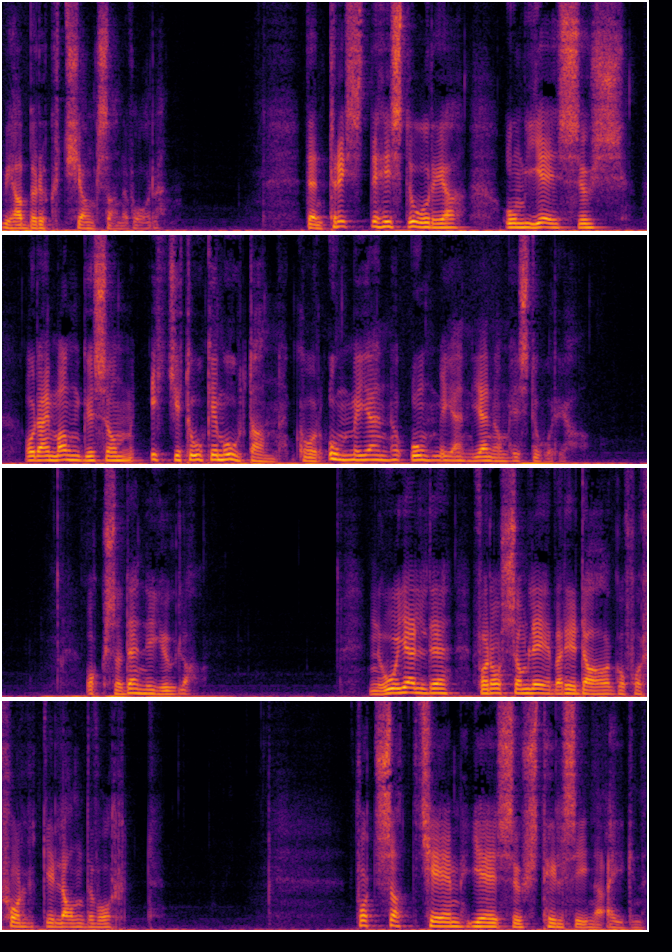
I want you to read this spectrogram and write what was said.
vi har brukt sjansene våre. Den triste historia om Jesus og de mange som ikke tok imot han, går om igjen og om igjen gjennom historia. Også denne jula. Nå gjelder det for oss som lever i dag, og for folk i landet vårt. Fortsatt kjem Jesus til sine egne.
